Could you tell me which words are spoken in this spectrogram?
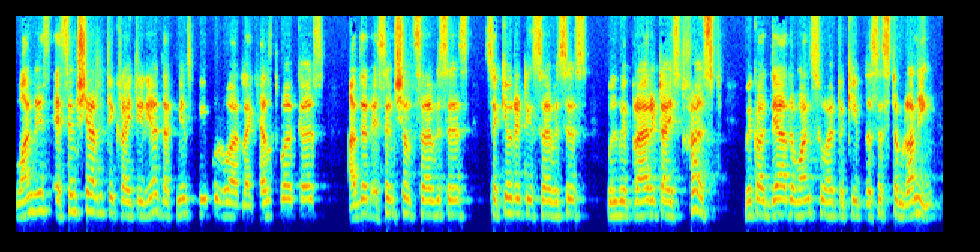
One is essentiality criteria, that means people who are like health workers, other essential services, security services will be prioritized first because they are the ones who have to keep the system running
